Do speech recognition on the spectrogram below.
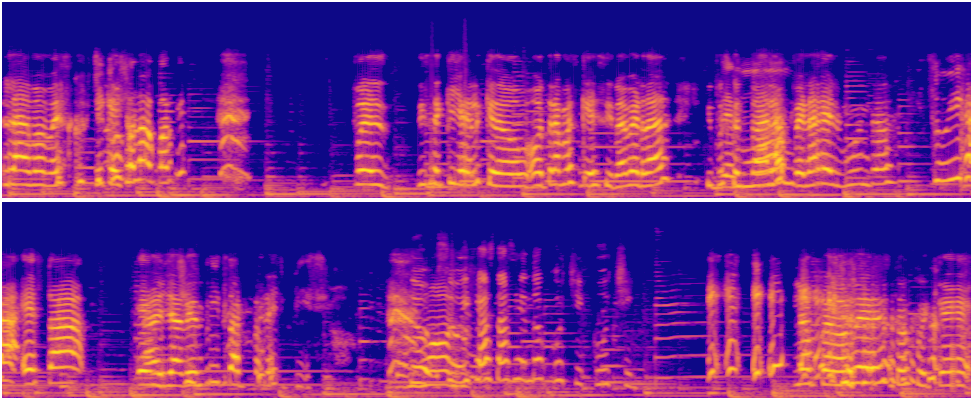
La mamá escuchó. ¿Y qué hizo la guardia? Pues dice que ya le quedó otra más que decir la verdad. Y pues con toda la pena del mundo. Su hija está en Allá chiflito al precipicio. Su, su hija está haciendo cuchi cuchi. Lo peor de esto fue que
